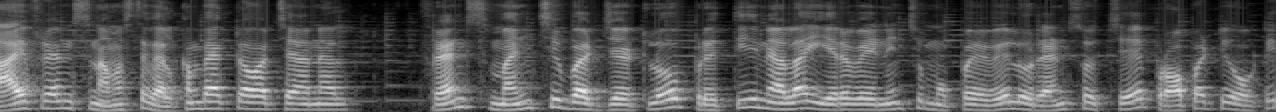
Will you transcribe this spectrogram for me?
హాయ్ ఫ్రెండ్స్ నమస్తే. Welcome back to our channel. Friends మంచి బడ్జెట్లో ప్రతి నెల ఇరవై నుంచి ముప్పై వేలు రెంట్స్ వచ్చే ప్రాపర్టీ ఒకటి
